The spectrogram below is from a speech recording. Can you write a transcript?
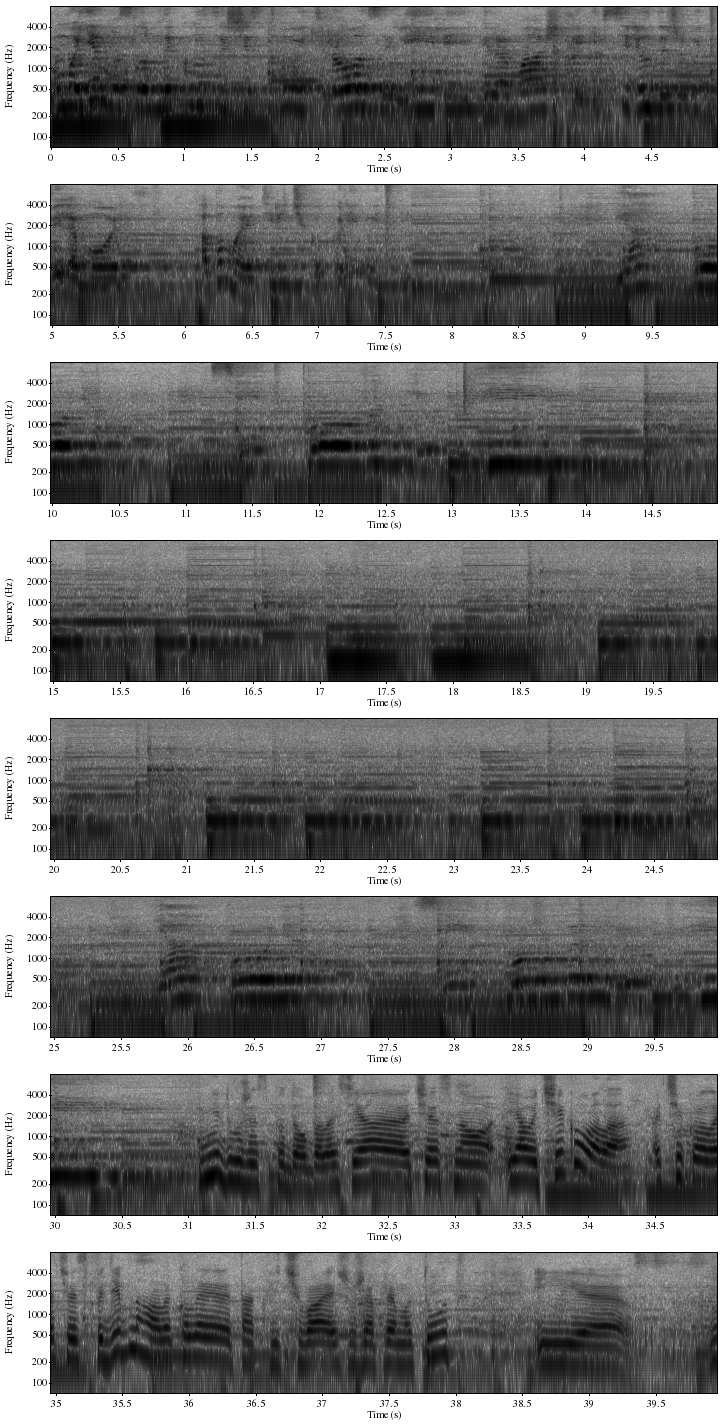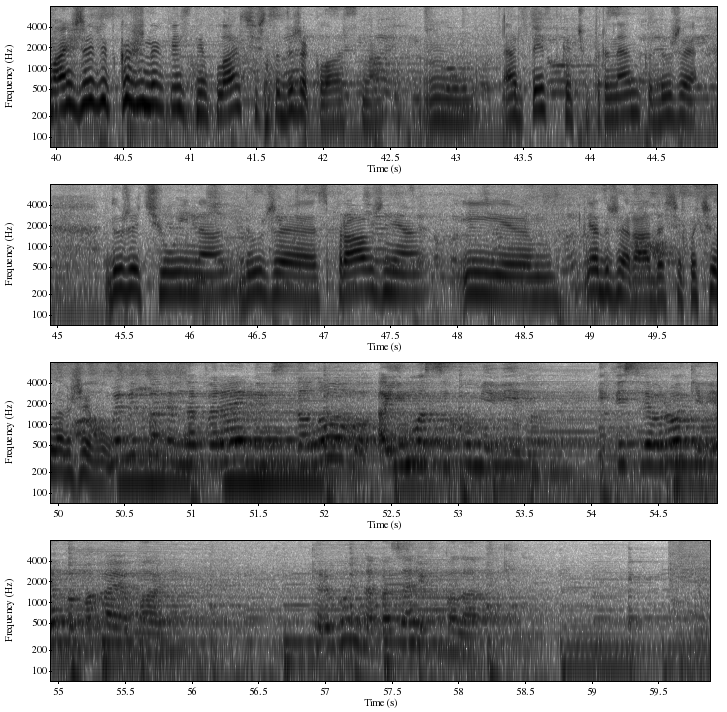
У моєму словнику существують рози, лілії і ромашки, і всі люди живуть біля моря або мають річку по лівий бік. Я поняв світ повен любві. Я поняв світ повен любві. Мені дуже сподобалось. Я чесно, я очікувала, очікувала чогось подібного, але коли так відчуваєш вже прямо тут і е, майже від кожної пісні плачеш, це дуже класно. Артистка Чуприненко дуже, дуже чуйна, дуже справжня. І я дуже рада, що почула вживу. Ми не ходимо на перерві в столову, а їмо сухумі віно. І після уроків я допомагаю мамі. Торгую на базарі в палатці.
